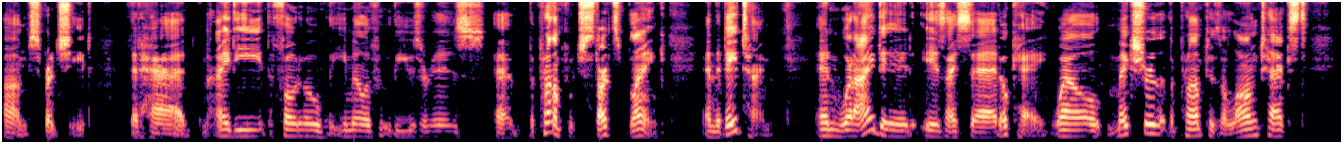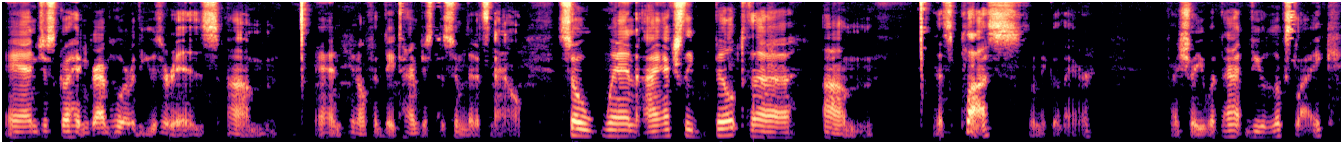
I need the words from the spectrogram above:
um, spreadsheet that had an ID, the photo, the email of who the user is, uh, the prompt, which starts blank, and the date time. And what I did is I said, okay, well, make sure that the prompt is a long text and just go ahead and grab whoever the user is. Um, and, you know, for the date time, just assume that it's now. So when I actually built the, um, this plus, let me go there. If I show you what that view looks like,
